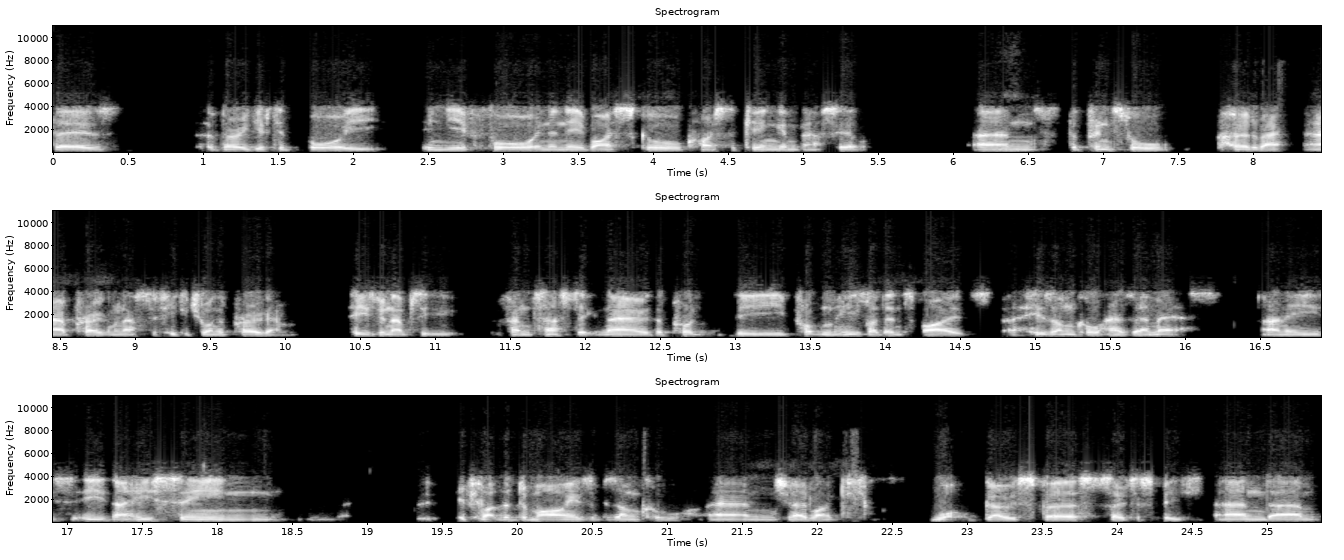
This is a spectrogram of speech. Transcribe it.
there's a very gifted boy in year four in a nearby school, Christ the King in Bass Hill and the principal heard about our program and asked if he could join the program. He's been absolutely fantastic. Now, the pro- the problem he's identified, uh, his uncle has MS, and he's he, you know, he's seen, if you like, the demise of his uncle, and you know, like what goes first, so to speak. And um,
